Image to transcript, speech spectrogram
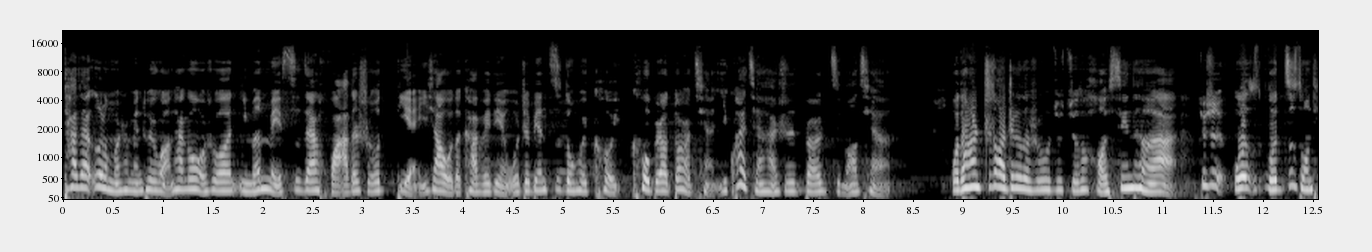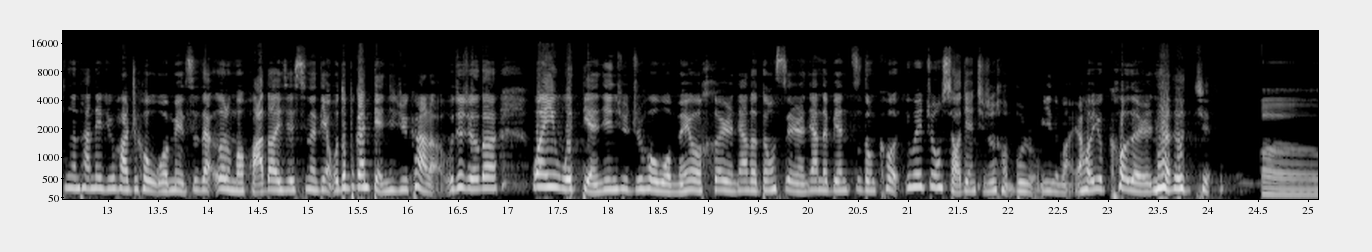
他在饿了么上面推广，他跟我说你们每次在滑的时候点一下我的咖啡店，我这边自动会扣扣不知道多少钱，一块钱还是不知道几毛钱。我当时知道这个的时候就觉得好心疼啊！就是我我自从听了他那句话之后，我每次在饿了么滑到一些新的店，我都不敢点进去看了，我就觉得万一我点进去之后我没有喝人家的东西，人家那边自动扣，因为这种小店其实很不容易的嘛，然后又扣了人家的 钱。呃，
